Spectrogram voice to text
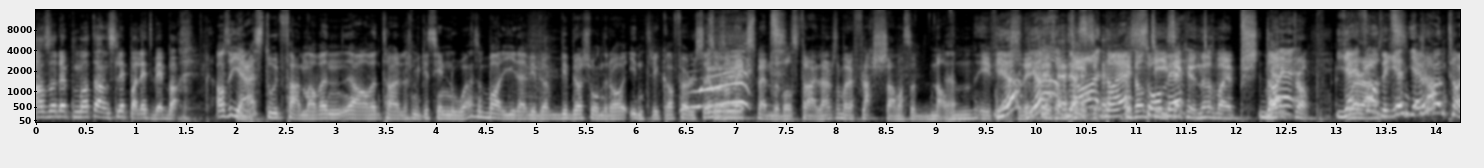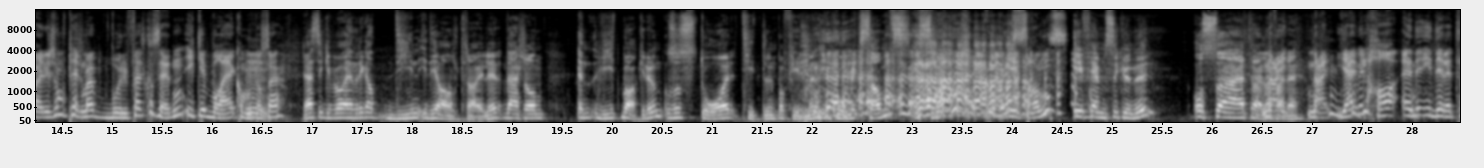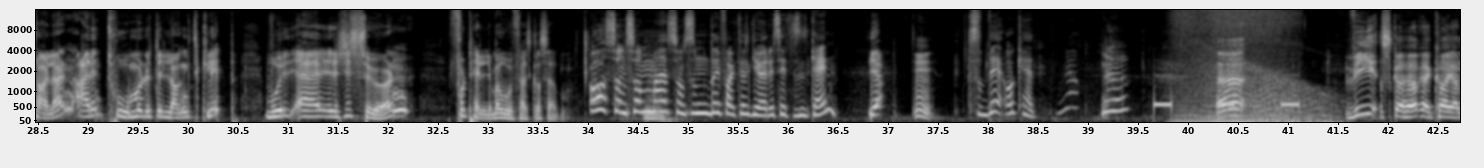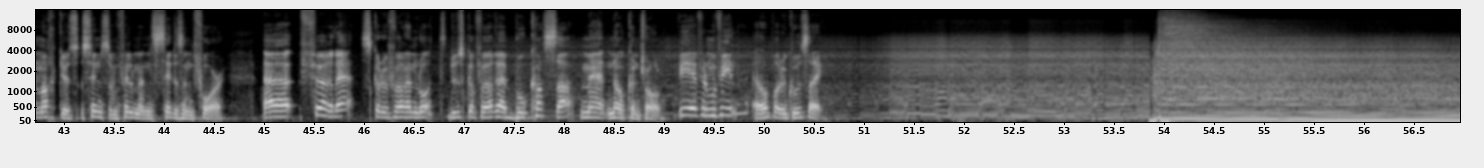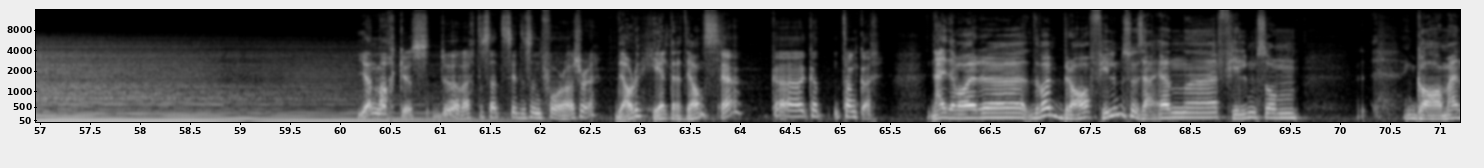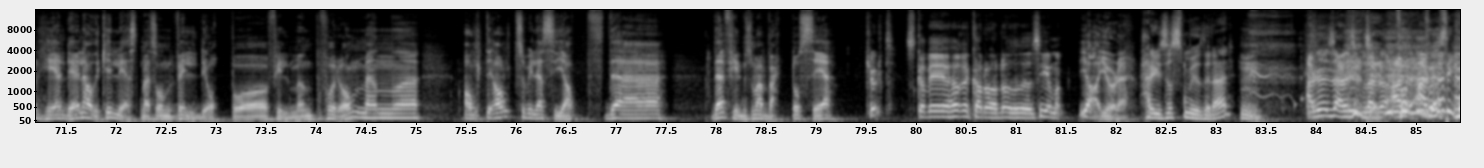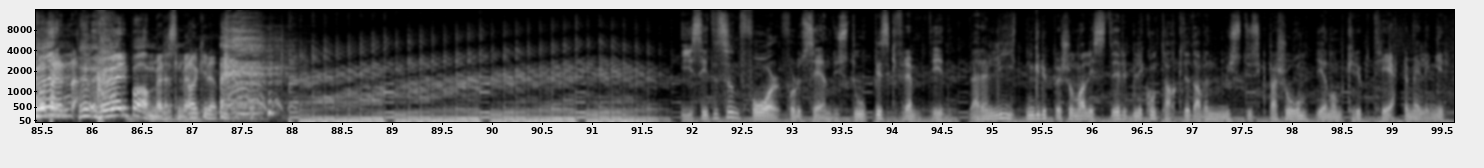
Altså det er på en måte Han slipper litt vibber. Altså, Jeg er stor fan av en, av en trailer som ikke sier noe, som bare gir deg vibra vibrasjoner og inntrykk av følelser. Sånn som Expendables-traileren som bare flasha masse navn i fjeset ditt. ja, I sånn ti- da i sånn så ti sekunder, og så bare psh, Da mic drop. jeg, We're out. jeg vil ha en trailer som forteller meg hvorfor jeg skal se den, ikke hva jeg kommer til å se. Jeg er sikker på Henrik, at din idealtrailer Det er sånn en hvit bakgrunn, og så står tittelen på filmen i Comic Sans i svart I sans. i fem sekunder, og så er traileren Nei, ferdig. nei, jeg vil ha Den ideelle traileren er en to minutter langt klipp hvor eh, regissøren forteller meg hvorfor jeg skal se den. Å, sånn, som, Mm. sånn som de faktisk gjør i Citizen Kane. Ja. Så det, OK. Ja. Vi skal høre hva Jan Markus syns om filmen Citizen 4. Eh, før det skal du få høre en låt. Du skal få høre Bokassa med No Control. Vi er Filmofil. Jeg håper du koser deg. Jan Markus, du har vært og sett Citizen 4, har ikke du? Det har du helt rett i, Hans. Ja? Hva, hva tanker? Nei, det var, eh, det var en bra film, syns jeg. En eh, film som ga meg en hel del. Jeg hadde ikke lest meg sånn veldig opp på filmen på forhånd, men eh, alt i alt så vil jeg si at det er, det er en film som er verdt å se. Kult. Skal vi høre hva du hadde å si om den? Ja, gjør det. Herregud, så smooth det er. Er du, er du er, du sikker på at det er Hør, hør på anmeldelsen min. Ok, Citizen 4 får du se en dystopisk fremtid der en liten gruppe journalister blir kontaktet av en mystisk person gjennom krypterte meldinger.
